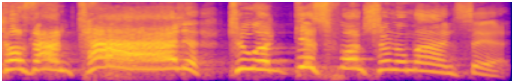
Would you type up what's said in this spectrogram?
because I'm tied to a dysfunctional mindset.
